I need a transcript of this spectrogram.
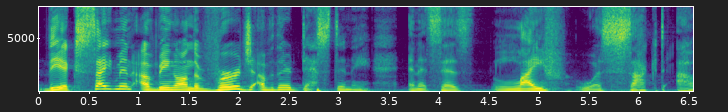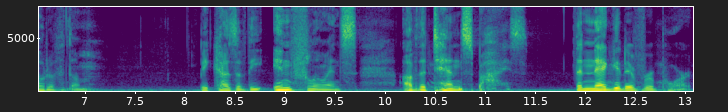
the excitement of being on the verge of their destiny. And it says life was sucked out of them because of the influence of the 10 spies, the negative report.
